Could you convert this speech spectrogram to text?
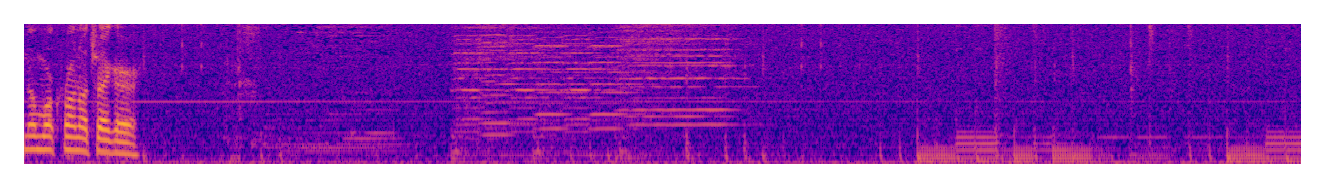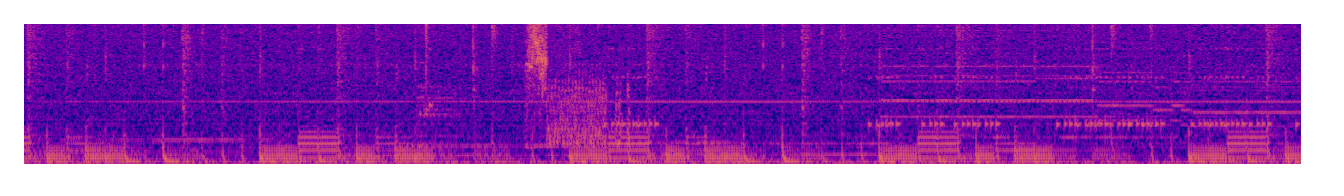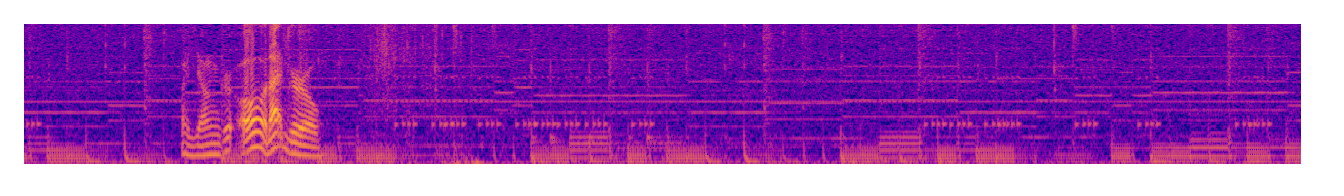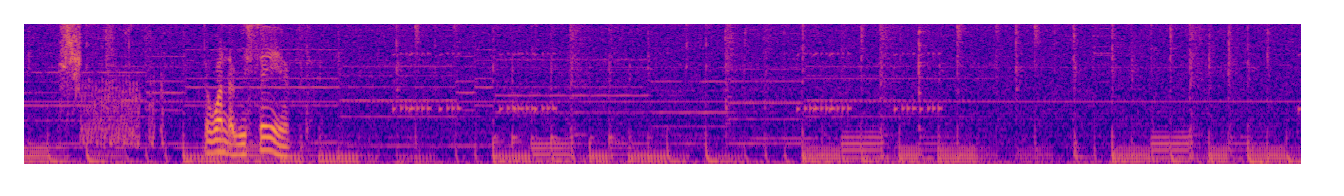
No more Chrono Trigger. A younger? Oh, that girl. The one that we saved.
